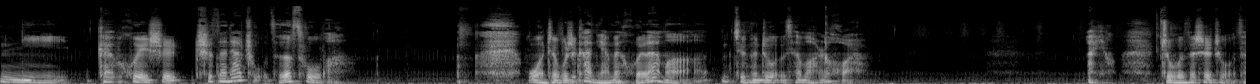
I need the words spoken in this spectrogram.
你该不会是吃咱家主子的醋吧？我这不是看你还没回来吗？就跟主子先玩了会儿。哎呦，主子是主子，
